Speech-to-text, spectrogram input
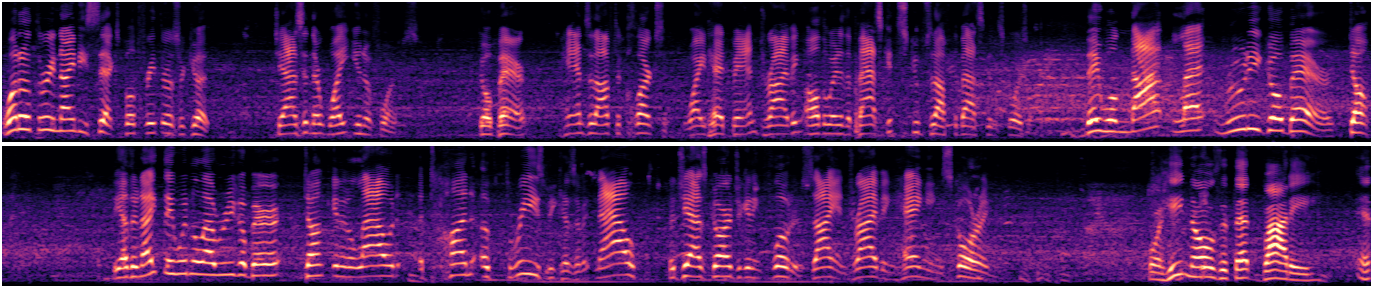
103 96. Both free throws are good. Jazz in their white uniforms. Gobert hands it off to Clarkson. White headband, driving all the way to the basket, scoops it off the basket and scores it. They will not let Rudy Gobert dunk. The other night, they wouldn't allow Rudy Gobert dunk, and it allowed a ton of threes because of it. Now, the Jazz guards are getting floaters. Zion driving, hanging, scoring. Well, he knows that that body, in,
